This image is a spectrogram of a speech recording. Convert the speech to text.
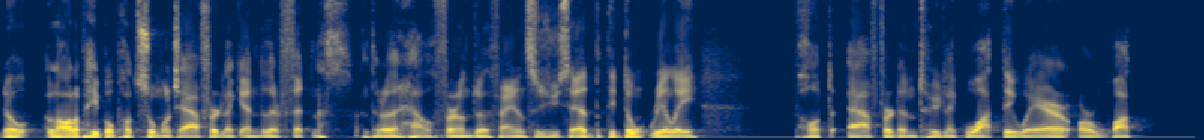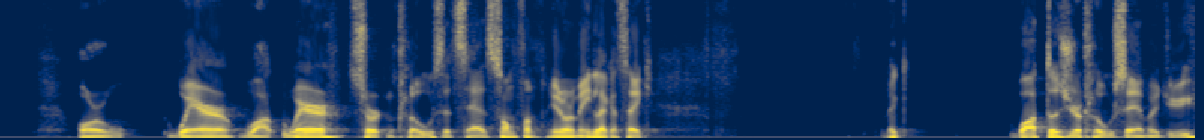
no, a lot of people put so much effort like into their fitness, into their health, or into their finances, as you said, but they don't really put effort into like what they wear or what or wear what wear certain clothes that says something. You know what I mean? Like it's like like what does your clothes say about you?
